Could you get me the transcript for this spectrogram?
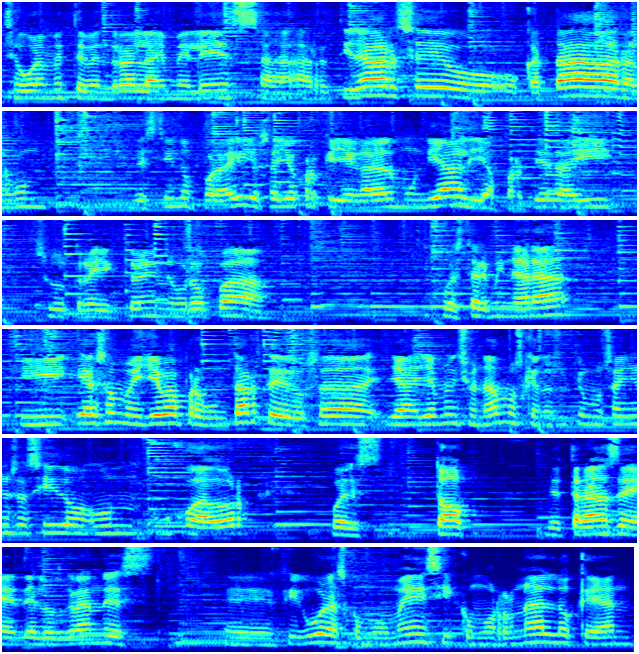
seguramente vendrá la MLS a, retirarse o, o, Qatar, algún destino por ahí. O sea, yo creo que llegará al Mundial y a partir de ahí su trayectoria en Europa pues terminará. Y eso me lleva a preguntarte, o sea, ya, ya mencionamos que en los últimos años ha sido un, jugador pues top detrás de, los grandes eh, figuras como Messi, como Ronaldo que han,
